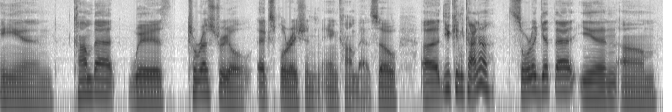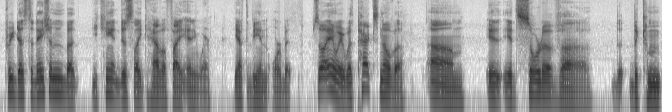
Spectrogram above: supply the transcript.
and combat with terrestrial exploration and combat. So uh, you can kind of sort of get that in um, predestination, but you can't just like have a fight anywhere. You have to be in orbit. So anyway, with Pax Nova, um, it, it's sort of uh, the, the com-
